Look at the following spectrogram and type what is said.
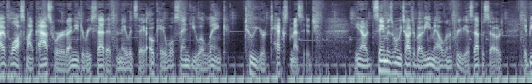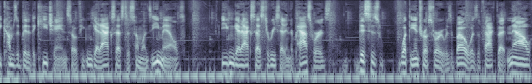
I've lost my password, I need to reset it, and they would say, "Okay, we'll send you a link to your text message." You know, same as when we talked about emails in a previous episode, it becomes a bit of the keychain. So if you can get access to someone's emails, you can get access to resetting their passwords. This is what the intro story was about was the fact that now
